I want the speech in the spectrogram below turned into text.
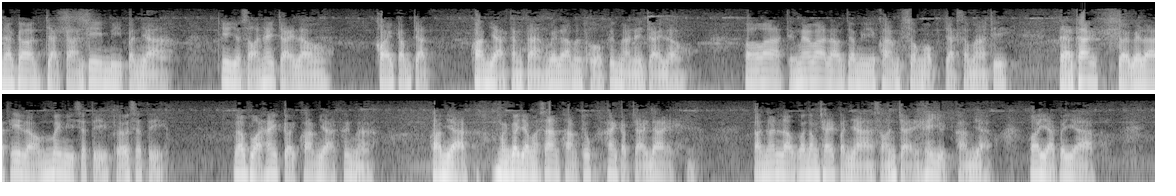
แล้วก็จากการที่มีปัญญาที่จะสอนให้ใจเราคอยกำจัดความอยากต่างๆ เวลามันโผล่ขึ้นมาในใจเรา เพราะว่าถึงแม้ว่าเราจะมีความสงบจากสมาธิ แต่ถ้าเกิดเวลาที่เราไม่มีสติเผลอสติ แล้วปล่อยให้เกิดความอยากขึ้นมา ความอยากมันก็จะมาสร้างความทุกข์ให้กับใจได้ ตอนนั้นเราก็ต้องใช้ปัญญาสอนใจให้หยุดความอยาก ว่าอย่าไปอยาก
